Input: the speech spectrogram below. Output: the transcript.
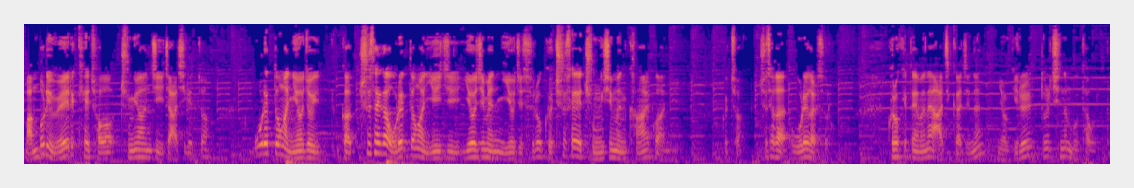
만불이 왜 이렇게 저 중요한지 이제 아시겠죠? 오랫동안 이어져 그러니까 추세가 오랫동안 이어지, 이어지면 이어질수록 그 추세의 중심은 강할 거 아니에요. 그렇죠? 추세가 오래 갈수록 그렇기 때문에 아직까지는 여기를 뚫지는 못하고 있다.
